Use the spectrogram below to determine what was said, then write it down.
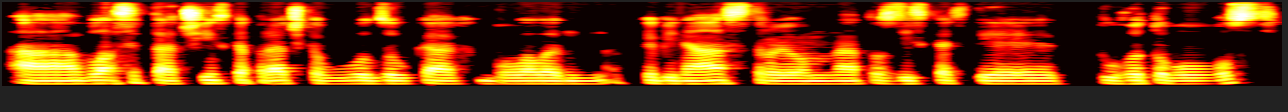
A vlastne tá čínska práčka v úvodzovkách bola len keby nástrojom na to získať tie, tú hotovosť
